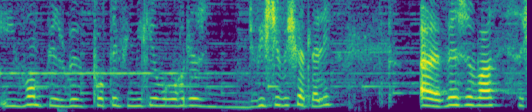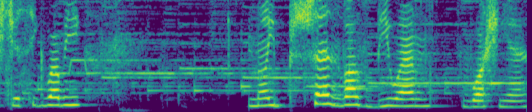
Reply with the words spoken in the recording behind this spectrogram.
i wątpię, żeby po tym filmikiem było chociaż 200 wyświetleń. Ale wierzę was, jesteście Sigmami. No i przez was wbiłem właśnie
